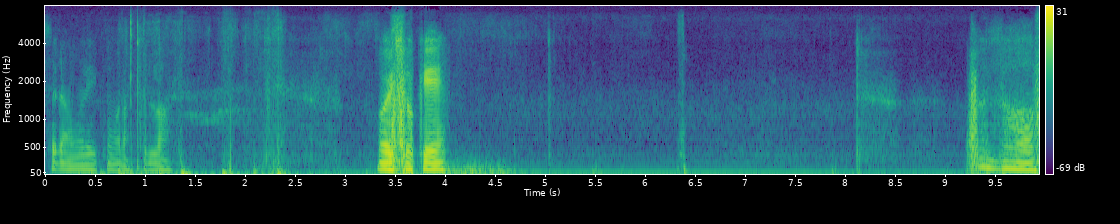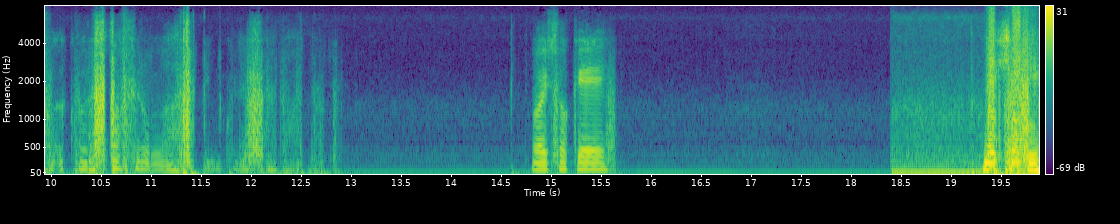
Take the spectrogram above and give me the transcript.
السلام علیکم ورحمۃ اللہ۔ وائس اوکے اللہ اکبر استغفر اللہ وائس اوکے دیکھیے جی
